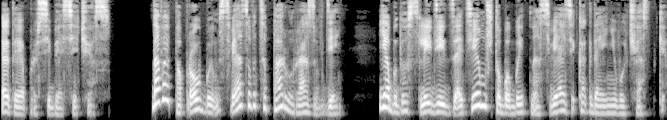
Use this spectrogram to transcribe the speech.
Это я про себя сейчас. Давай попробуем связываться пару раз в день. Я буду следить за тем, чтобы быть на связи, когда я не в участке.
